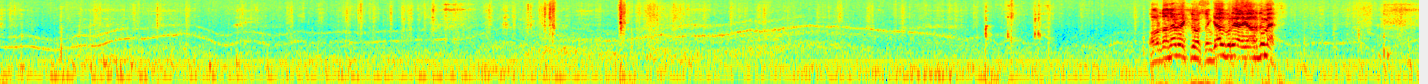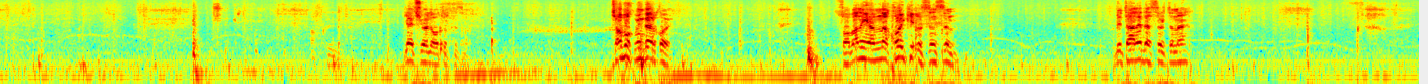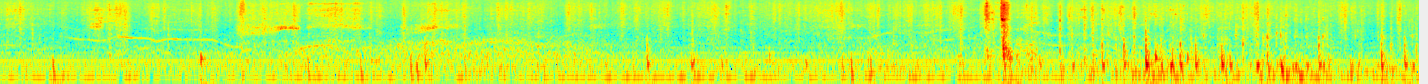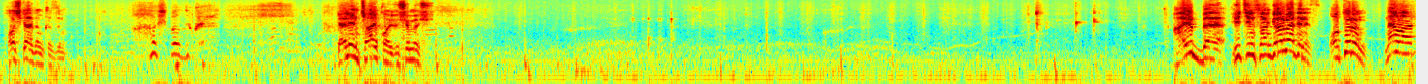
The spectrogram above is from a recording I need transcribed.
Orada ne bekliyorsun? Gel buraya yardım et. Geç şöyle otur kızım. Çabuk minder koy. Sobanın yanına koy ki ısınsın. Bir tane de sırtına. Hoş geldin kızım. Hoş bulduk. Gelin çay koy, üşümüş. Ayıp be, hiç insan görmediniz. Oturun, ne var?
